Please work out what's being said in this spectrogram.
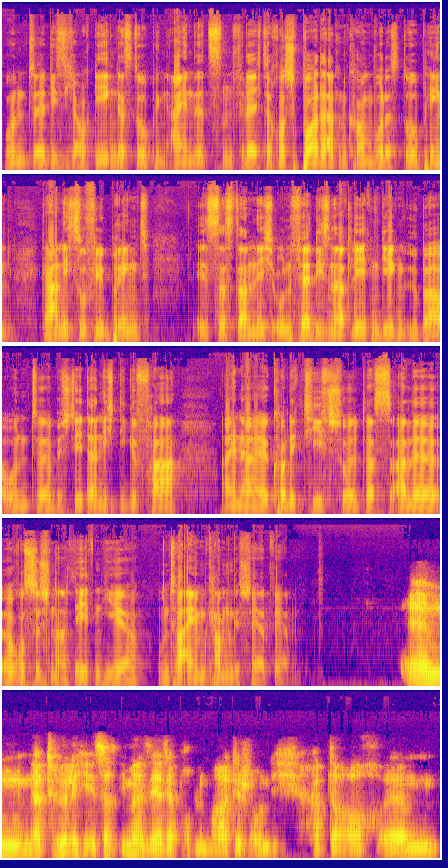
und äh, die sich auch gegen das Doping einsetzen, vielleicht auch aus Sportarten kommen, wo das Doping gar nicht so viel bringt? Ist das dann nicht unfair diesen Athleten gegenüber und äh, besteht da nicht die Gefahr, einer äh, Kollektivschuld, dass alle äh, russischen Athleten hier unter einem Kamm geschert werden? Ähm, natürlich ist das immer sehr, sehr problematisch und ich habe da auch ähm,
